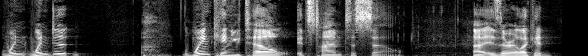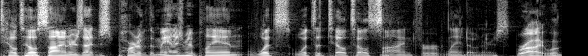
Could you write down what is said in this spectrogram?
when when did when can you tell it's time to sell? Uh, is there like a telltale sign, or is that just part of the management plan? What's what's a telltale sign for landowners? Right. Well,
